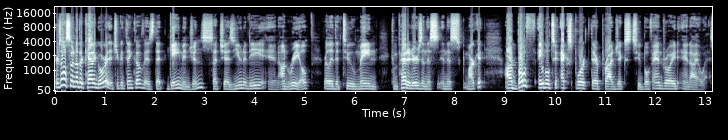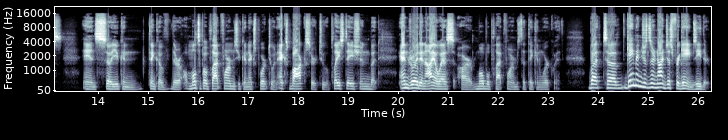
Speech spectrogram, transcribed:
There's also another category that you could think of is that game engines such as Unity and Unreal, really the two main competitors in this in this market, are both able to export their projects to both Android and iOS. And so you can think of there are multiple platforms you can export to an Xbox or to a PlayStation, but Android and iOS are mobile platforms that they can work with. But uh, game engines are not just for games either.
